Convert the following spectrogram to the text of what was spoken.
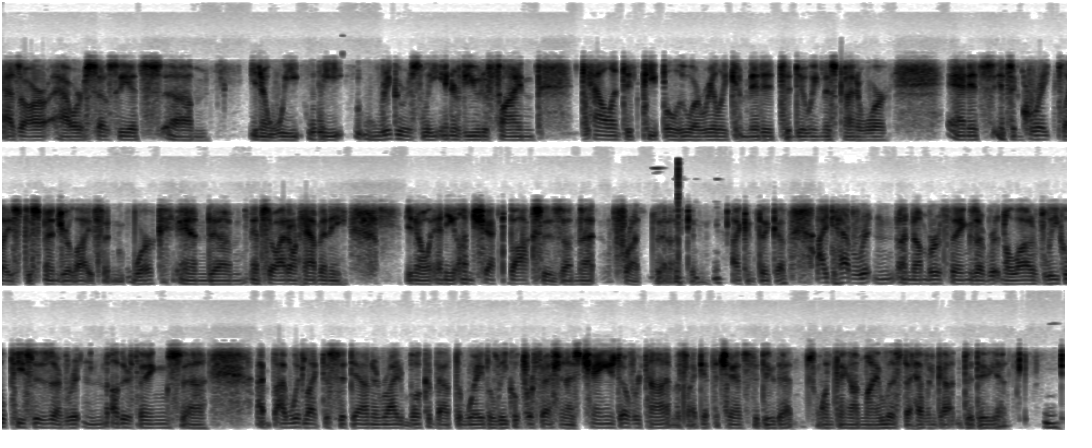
as are our associates. Um, you know, we we rigorously interview to find talented people who are really committed to doing this kind of work, and it's it's a great place to spend your life and work. And um, and so I don't have any, you know, any unchecked boxes on that front that I can I can think of. I have written a number of things. I've written a lot of legal pieces. I've written other things. Uh, I, I would like to sit down and write a book about the way the legal profession has changed over time. If I get the chance to do that, it's one thing on my list I haven't gotten to do yet. Mm.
